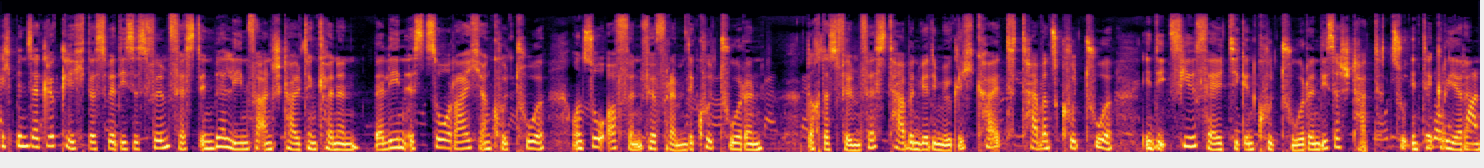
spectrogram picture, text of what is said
Ich bin sehr glücklich, dass wir dieses Filmfest in Berlin veranstalten können. Berlin ist so reich an Kultur und so offen für fremde Kulturen. Durch das Filmfest haben wir die Möglichkeit, Taiwans Kultur in die vielfältigen Kulturen dieser Stadt zu integrieren.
